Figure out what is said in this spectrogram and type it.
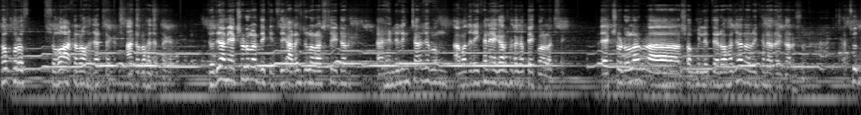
সব খরচ সহ আঠারো হাজার টাকা, আঠারো হাজার টাকা। যদিও আমি একশো ডলার দেখেছি আঠাশ ডলার আসছে এটার হ্যান্ডেলিং চার্জ এবং আমাদের এখানে এগারোশো টাকা পে করা লাগছে। একশো ডলার সব মিলে তেরো হাজার, আর এখানে আরও এগারোশো। চোদ্দ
